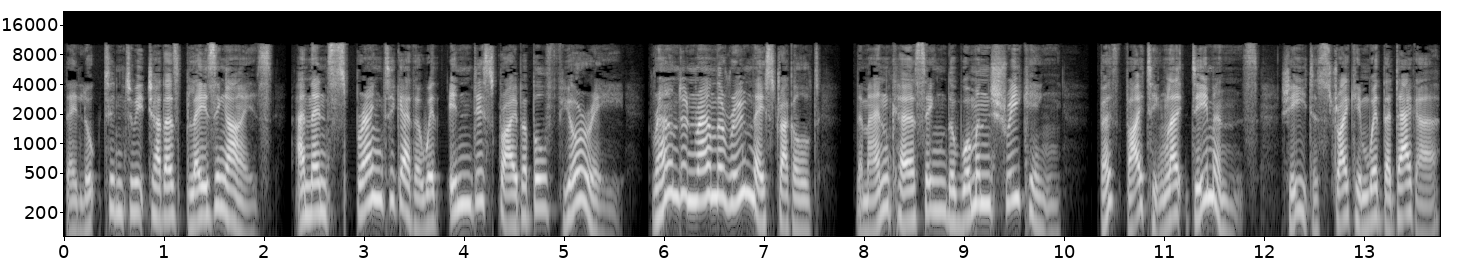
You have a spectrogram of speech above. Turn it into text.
they looked into each other's blazing eyes, and then sprang together with indescribable fury. Round and round the room they struggled, the man cursing, the woman shrieking, both fighting like demons, she to strike him with the dagger,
